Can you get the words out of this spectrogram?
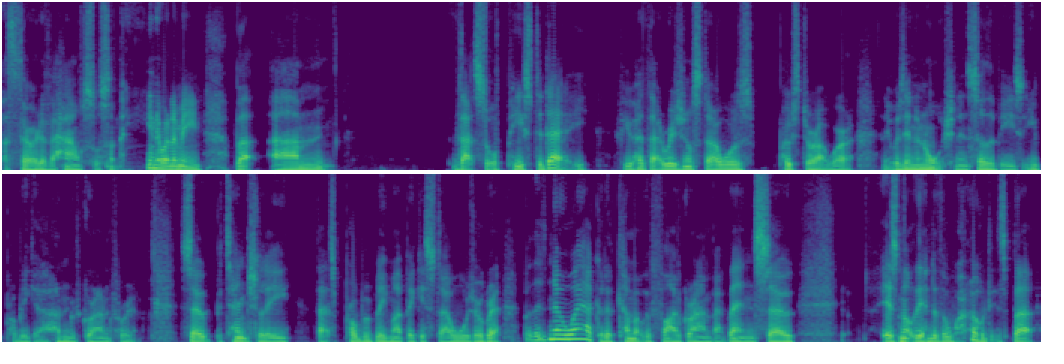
a third of a house or something. You know what I mean? But um, that sort of piece today, if you had that original Star Wars poster artwork and it was in an auction in Sotheby's, you'd probably get a hundred grand for it. So potentially that's probably my biggest Star Wars regret. But there's no way I could have come up with five grand back then. So it's not the end of the world. It's but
